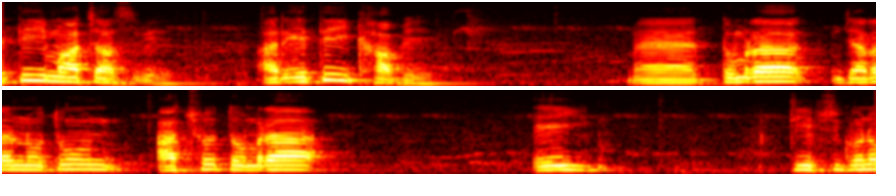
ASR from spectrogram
এতেই মাছ আসবে আর এতেই খাবে। তোমরা যারা নতুন আছো, তোমরা এই টিপসগুলো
